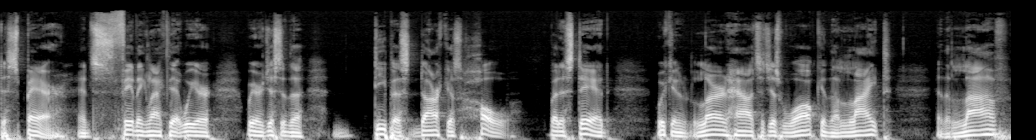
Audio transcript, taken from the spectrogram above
despair and feeling like that we are we are just in the deepest darkest hole but instead we can learn how to just walk in the light and the love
